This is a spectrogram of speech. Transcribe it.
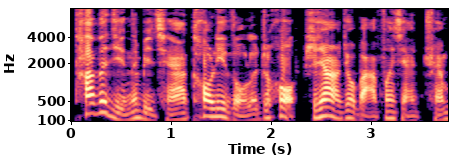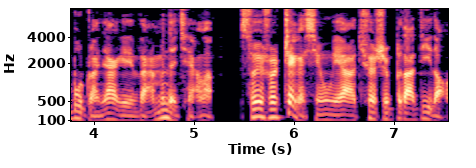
他自己那笔钱套利走了之后，实际上就把风险全部转嫁给咱们的钱了。所以说这个行为啊，确实不大地道，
